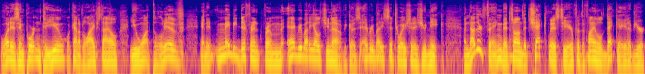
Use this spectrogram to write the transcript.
what is important to you what kind of lifestyle you want to live and it may be different from everybody else you know because everybody's situation is unique. Another thing that's on the checklist here for the final decade of your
